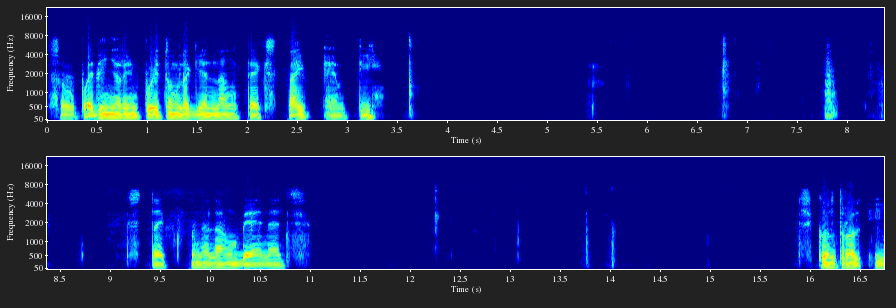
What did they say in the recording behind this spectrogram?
So pwede nyo rin po itong lagyan ng text type empty. Tapos type ko na lang Benads. Control A.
